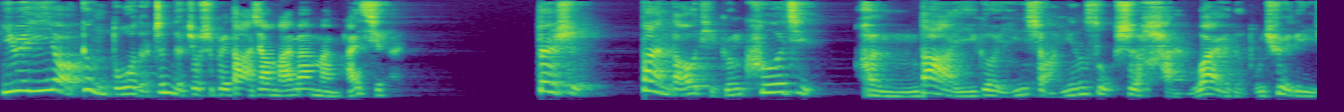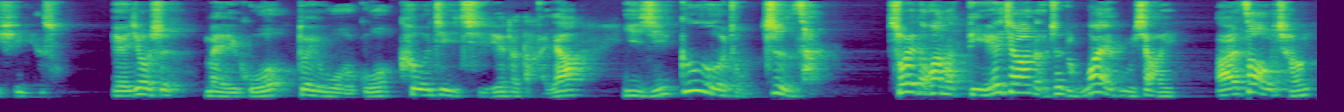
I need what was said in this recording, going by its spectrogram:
因为医药更多的真的就是被大家买买买买起来，但是半导体跟科技很大一个影响因素是海外的不确定性因素，也就是美国对我国科技企业的打压以及各种制裁，所以的话呢，叠加的这种外部效应，而造成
